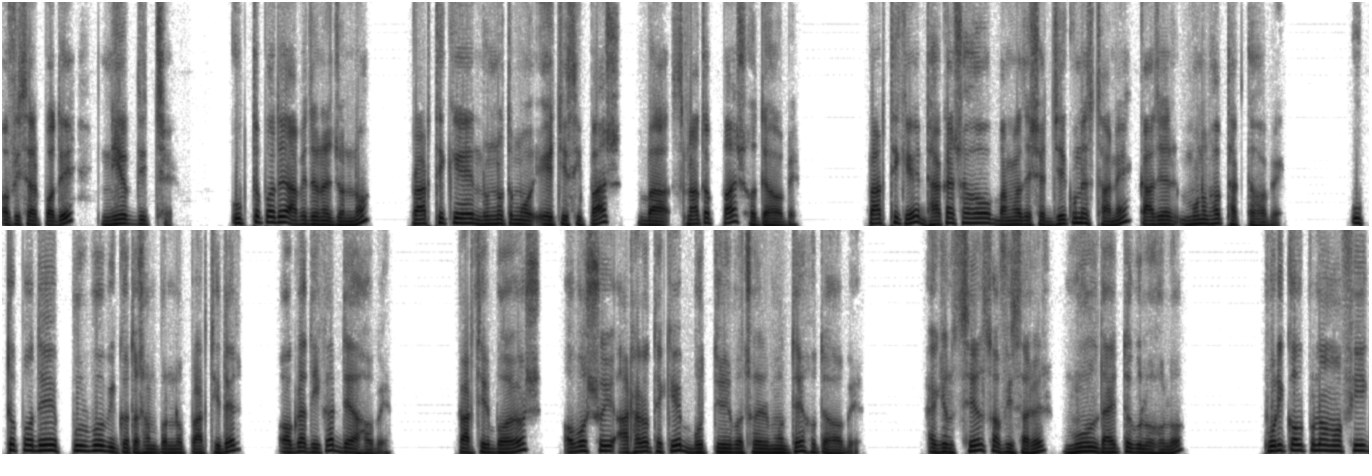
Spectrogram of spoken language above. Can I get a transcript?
অফিসার পদে নিয়োগ দিচ্ছে। উক্ত পদে আবেদনের জন্য প্রার্থীকে ন্যূনতম এইচএসি পাস বা স্নাতক পাস হতে হবে। প্রার্থীকে ঢাকাসহ বাংলাদেশের যে কোনো স্থানে কাজের মনোভাব থাকতে হবে। উক্ত পদে পূর্ব অভিজ্ঞতা সম্পন্ন প্রার্থীদের অগ্রাধিকার দেওয়া হবে। প্রার্থীর বয়স অবশ্যই আঠারো থেকে বত্রিশ বছরের মধ্যে হতে হবে। একজন সেলস অফিসারের মূল দায়িত্বগুলো হলো পরিকল্পনা মাফিক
